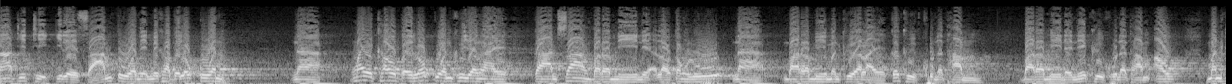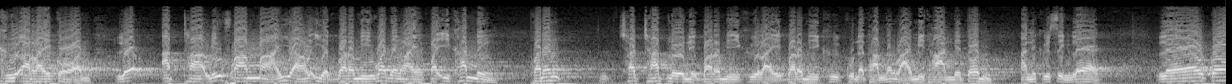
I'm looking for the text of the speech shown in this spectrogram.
นะทิฏฐิกิเลสสามตัวเนี่ยไม่เข้าไปรบกวนนะไม่เข้าไปรบกวนคือยังไงการสร้างบารมีเนี่ยเราต้องรู้นะบารมีมันคืออะไรก็คือคุณธรรม บารมีในนี้คือคุณธรรมเอา มันคืออะไรก่อน และอัตถะหรือความหมายอย่างละเอียดบารมีว่ายังไงไปอีกขั้นหนึ่ง เพราะฉะนั้น ชัดๆเลยเนี่ยบารมีคืออะไร บารมีคือคุณธรรมทั้งหลายมีทานเป็นต้น อันนี้คือสิ่งแรก แล้วก็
